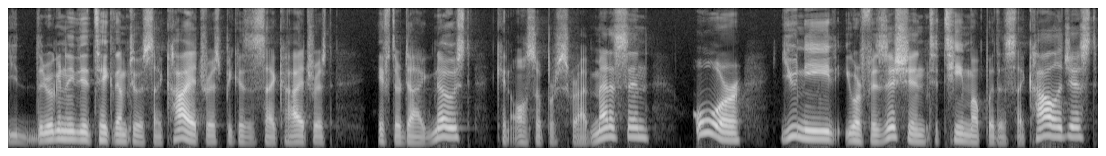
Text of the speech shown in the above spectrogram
They're going to need to take them to a psychiatrist because a psychiatrist, if they're diagnosed, can also prescribe medicine, or you need your physician to team up with a psychologist,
